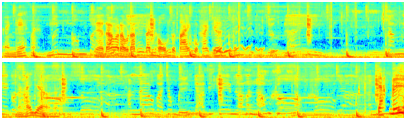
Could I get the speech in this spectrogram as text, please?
đang ghét nè. Nè đó bắt đầu đánh đánh hỗn tao tán một cái chết. Nãy giờ xô xô. anh lao vào trong biển cả vì em làm anh nóng khô. Chặt đi.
